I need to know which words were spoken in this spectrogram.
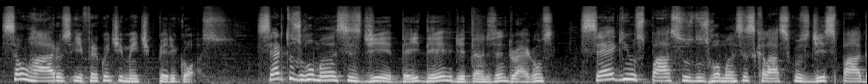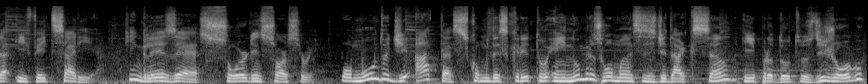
são raros e frequentemente perigosos. Certos romances de D&D, de Dungeons and Dragons, seguem os passos dos romances clássicos de espada e feitiçaria, que em inglês é Sword and Sorcery. O mundo de Atas, como descrito em inúmeros romances de Dark Sun e produtos de jogo,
